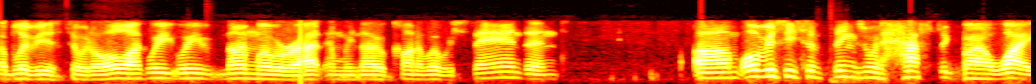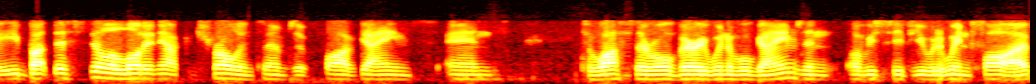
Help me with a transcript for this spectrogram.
oblivious to it all. Like we we've known where we're at, and we know kind of where we stand, and um, obviously some things would have to go our way, but there's still a lot in our control in terms of five games, and to us they're all very winnable games, and obviously if you were to win five.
